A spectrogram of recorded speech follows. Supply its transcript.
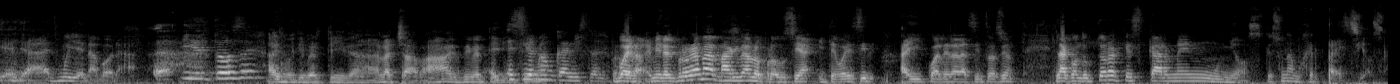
y ella es muy enamorada. Y entonces. Ay, es muy divertida, la chava, es divertidísima. Es que yo nunca he visto el programa. Bueno, mira, el programa Magda lo producía y te voy a decir ahí cuál era la situación. La conductora que es Carmen Muñoz, que es una mujer preciosa,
